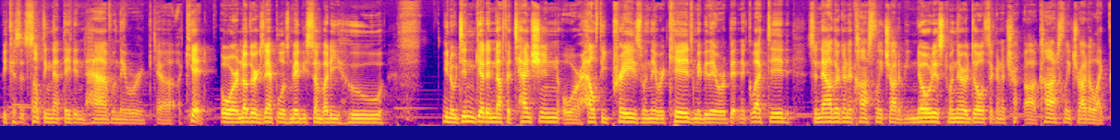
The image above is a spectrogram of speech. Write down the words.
because it's something that they didn't have when they were uh, a kid. Or another example is maybe somebody who you know, didn't get enough attention or healthy praise when they were kids. Maybe they were a bit neglected. So now they're going to constantly try to be noticed when they're adults. They're going to uh, constantly try to like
